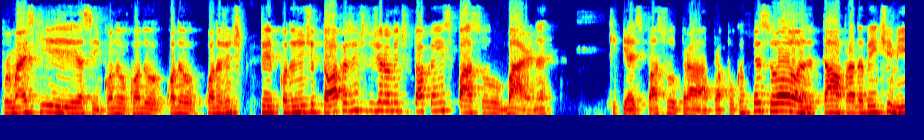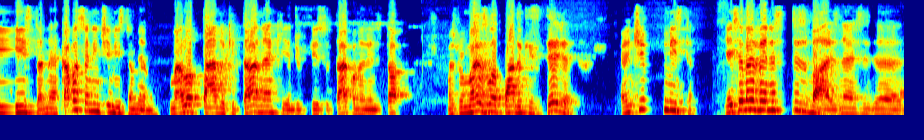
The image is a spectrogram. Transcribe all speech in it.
por mais que, assim, quando, quando, quando, quando a gente, quando a gente toca, a gente geralmente toca em espaço bar, né? Que é espaço para poucas pessoas e tal, para dar bem intimista, né? Acaba sendo intimista mesmo. Mais lotado que tá, né? Que é difícil tá quando a gente toca. Mas por mais lotado que esteja, é intimista. E aí você vai ver nesses bares, né? esses, é,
